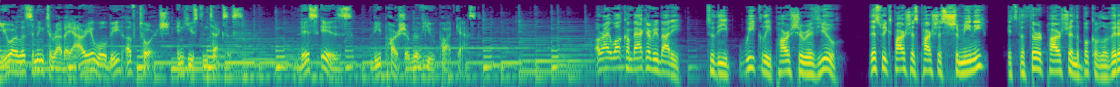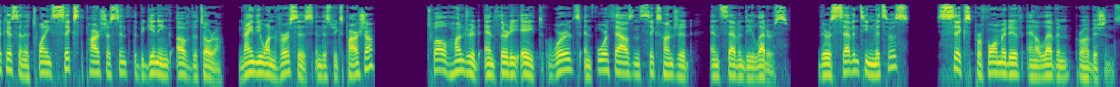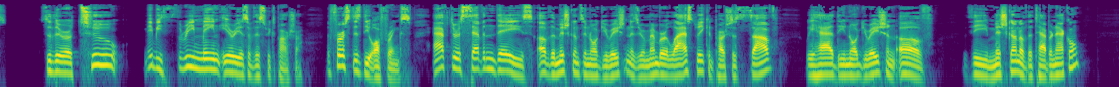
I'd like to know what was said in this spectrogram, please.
You are listening to Rabbi Aryeh Wolbe of Torch in Houston, Texas. This is the Parsha Review Podcast. All right, welcome back everybody to the weekly Parsha Review. This week's Parsha is Parsha Shemini. It's the third Parsha in the book of Leviticus and the 26th Parsha since the beginning of the Torah. 91 verses in this week's Parsha. 1238 words and 4,670 letters. There are 17 mitzvahs, 6 performative and 11 prohibitions. So there are two, maybe three main areas of this week's Parsha. The first is the offerings. After seven days of the Mishkan's inauguration, as you remember last week in Parshas Tzav, we had the inauguration of the Mishkan of the tabernacle.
